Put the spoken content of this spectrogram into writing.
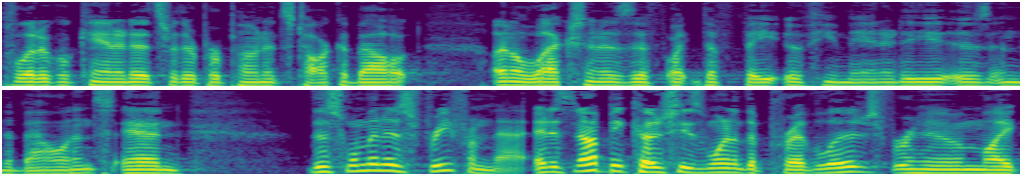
political candidates or their proponents talk about an election as if like the fate of humanity is in the balance. And this woman is free from that. And it's not because she's one of the privileged for whom, like,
